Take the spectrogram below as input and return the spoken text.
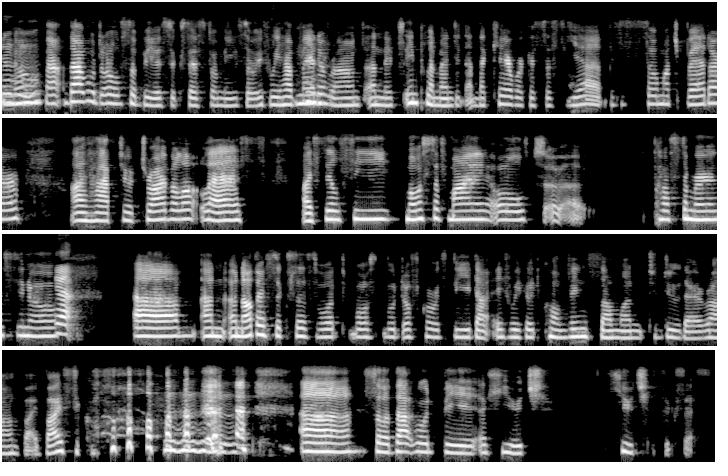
you mm-hmm. know that that would also be a success for me. So if we have made a round and it's implemented and the care worker says yeah this is so much better. I have to drive a lot less. I still see most of my old uh, customers you know? Yeah um, and another success would was would of course be that if we could convince someone to do their round by bicycle. uh, so that would be a huge, huge success.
